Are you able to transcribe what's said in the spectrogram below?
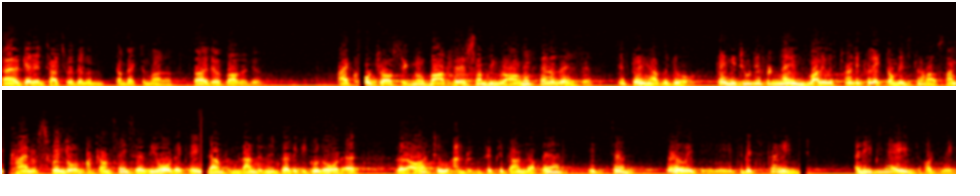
I'll get in touch with them and come back tomorrow. Sorry to have bothered you. I caught your signal, Barclay. Is something wrong? That fellow there, sir, just going out the door, gave me two different names while he was trying to collect on this draft. Some kind of swindle? I can't say, sir. The order came down from London in perfectly good order. There are 250 pounds up there. It, uh, well, it, it's a bit strange. And he behaved oddly.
